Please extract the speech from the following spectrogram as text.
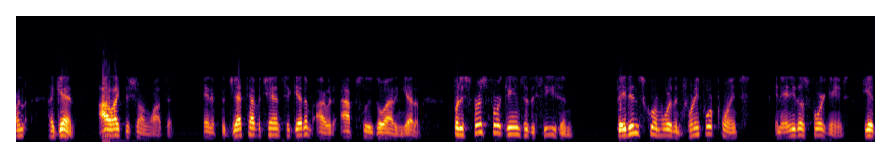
and again, I like Deshaun Watson. And if the Jets have a chance to get him, I would absolutely go out and get him. But his first four games of the season, they didn't score more than 24 points in any of those four games. He had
